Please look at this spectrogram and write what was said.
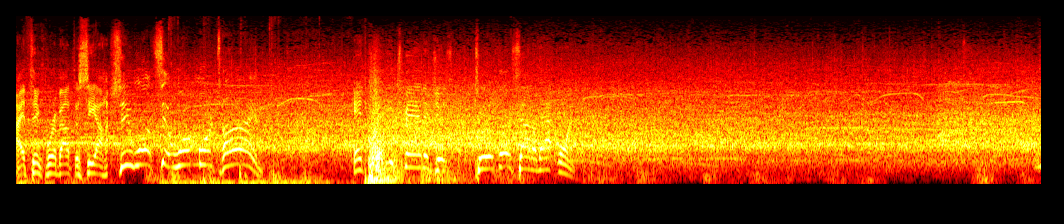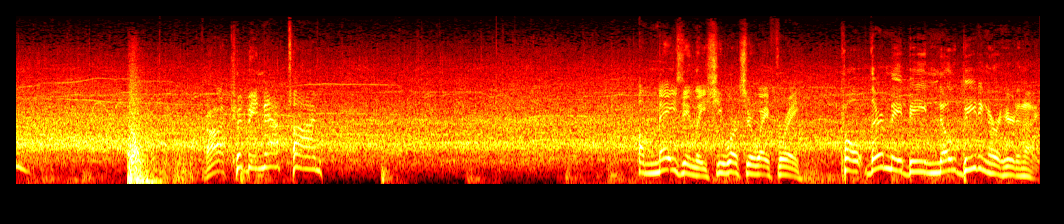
I think we're about to see a... She wants it one more time. And Paige manages to reverse out of that one. Oh, it could be nap time. Amazingly, she works her way free. Cole, there may be no beating her here tonight.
